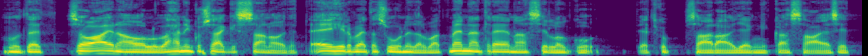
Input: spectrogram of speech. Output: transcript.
mutta et se on aina ollut, vähän niin kuin säkin sanoit, että ei hirveätä suunnitelmaa, että mennään treenaa silloin, kun tiedätkö, saadaan jengi kasaan ja sitten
